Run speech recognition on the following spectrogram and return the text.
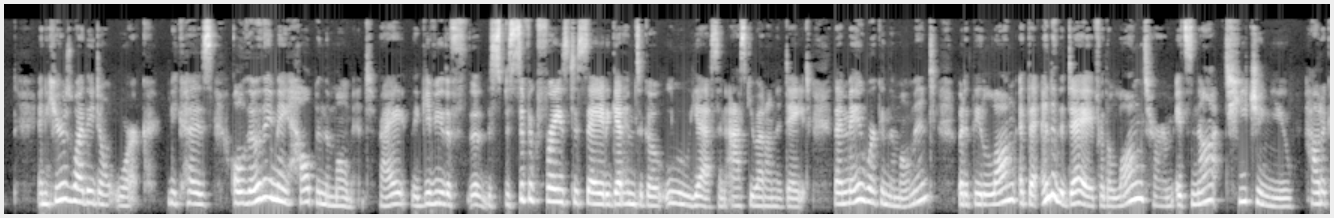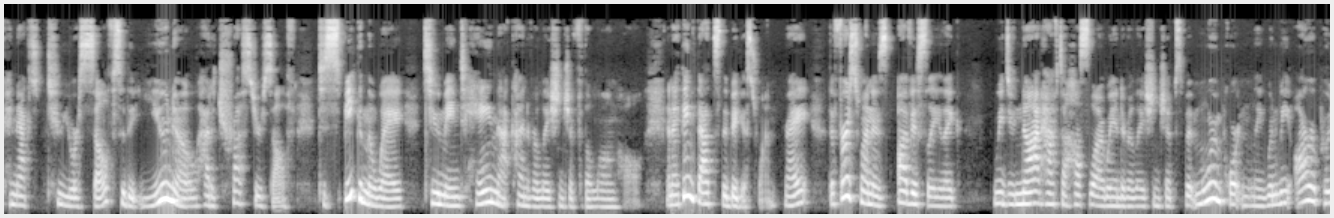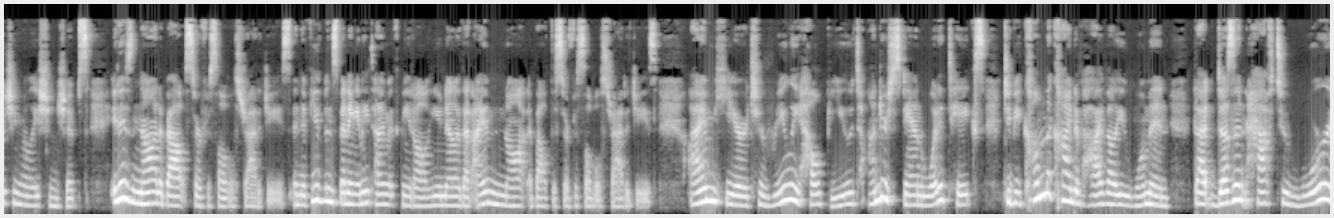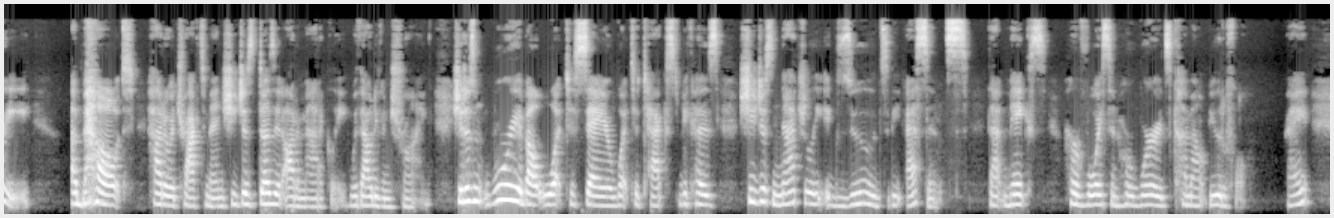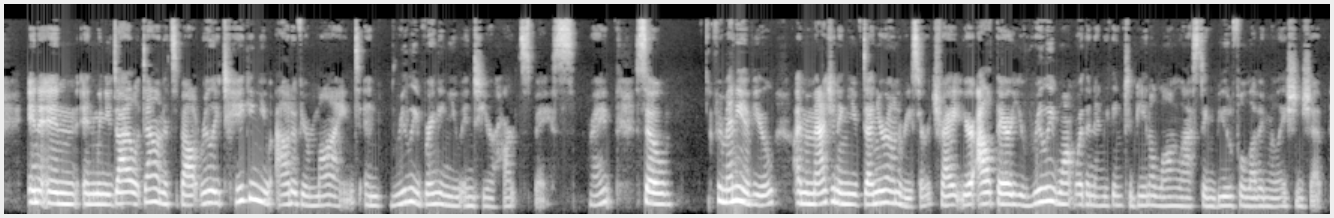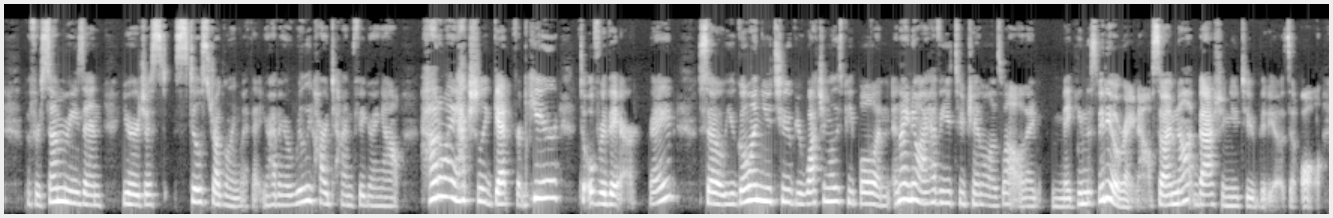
And here's why they don't work. Because although they may help in the moment, right? They give you the, the, the, specific phrase to say to get him to go, ooh, yes, and ask you out on a date. That may work in the moment, but at the long, at the end of the day, for the long term, it's not teaching you how to connect to yourself so that you know how to trust yourself to speak in the way to maintain that kind of relationship for the long haul. And I think that's the biggest one, right? The first one is obviously like we do not have to hustle our way into relationships, but more importantly, when we are approaching relationships, it is not about surface level strategies. And if you've been spending any time with me at all, you know that I am not about the surface level strategies. I'm here to really help you to understand what it takes to become the kind of high value woman that doesn't have to worry about how to attract men. She just does it automatically without even trying. She doesn't worry about what to say or what to text because she just naturally exudes the essence that makes her voice and her words come out beautiful, right? In, in, and when you dial it down, it's about really taking you out of your mind and really bringing you into your heart space, right? So for many of you, I'm imagining you've done your own research, right? You're out there, you really want more than anything to be in a long lasting, beautiful, loving relationship. But for some reason, you're just still struggling with it. You're having a really hard time figuring out how do I actually get from here to over there, right? So you go on YouTube, you're watching all these people, and, and I know I have a YouTube channel as well, and I'm making this video right now. So I'm not bashing YouTube videos at all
